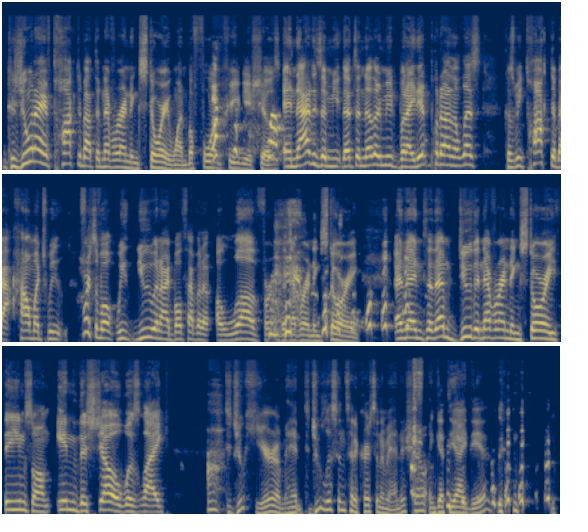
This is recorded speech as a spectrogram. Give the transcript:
because you and I have talked about the never ending story one before in previous shows, and that is a mute. That's another mute, but I didn't put it on the list because we talked about how much we. First of all, we you and I both have a, a love for the never ending story, and then to them do the never ending story theme song in the show was like. Ah. Did you hear, Amanda? Did you listen to the Chris and Amanda show and get the idea?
